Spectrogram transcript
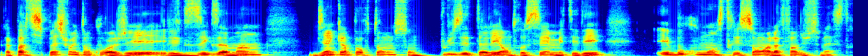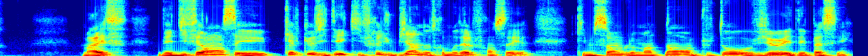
La participation est encouragée et les examens, bien qu'importants, sont plus étalés entre CM et TD et beaucoup moins stressants à la fin du semestre. Bref, des différences et quelques idées qui feraient du bien à notre modèle français, qui me semble maintenant plutôt vieux et dépassé.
